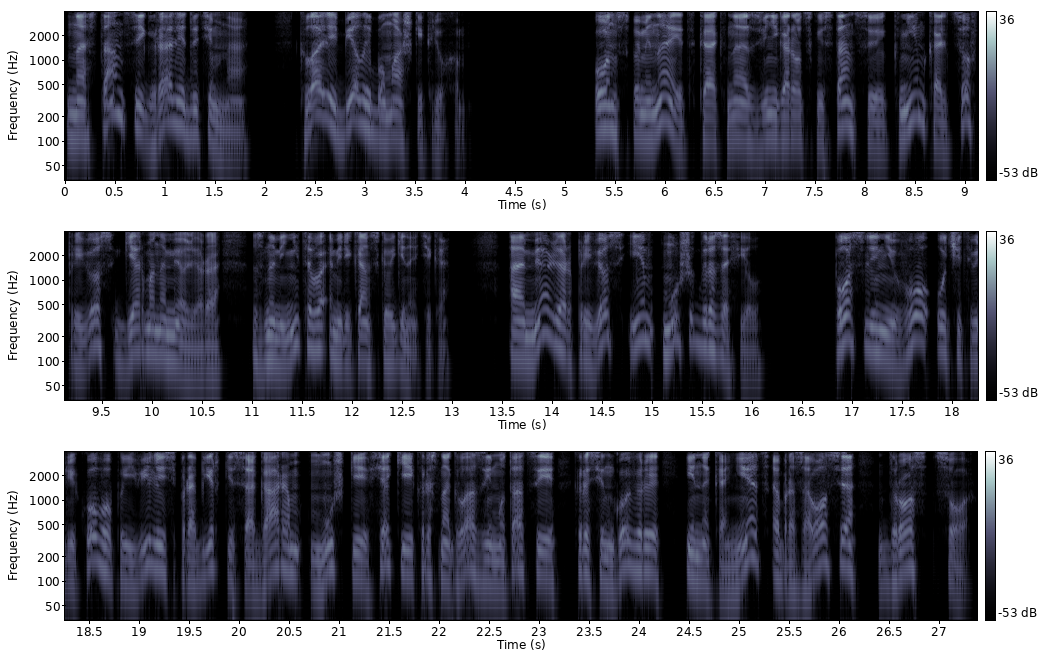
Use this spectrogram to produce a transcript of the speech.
На станции играли до темна, клали белые бумажки крюхом. Он вспоминает, как на Звенигородскую станцию к ним Кольцов привез Германа Мюллера, знаменитого американского генетика. А Мюллер привез им мушек дрозофил. После него у Четверякова появились пробирки с агаром, мушки, всякие красноглазые мутации, красинговеры и, наконец, образовался дрос-сор.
